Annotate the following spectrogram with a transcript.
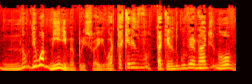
não deu a mínima por isso aí. Agora está querendo, tá querendo governar de novo.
